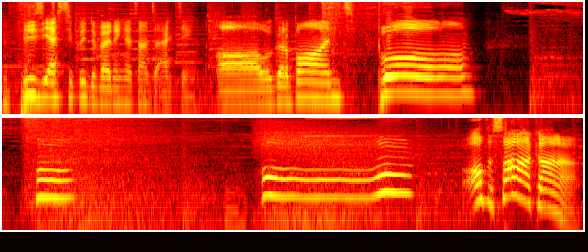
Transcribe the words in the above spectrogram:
enthusiastically devoting her time to acting. Oh, we've got a bond. Boom. Oh. Oh. Oh, the Sun Arcana.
